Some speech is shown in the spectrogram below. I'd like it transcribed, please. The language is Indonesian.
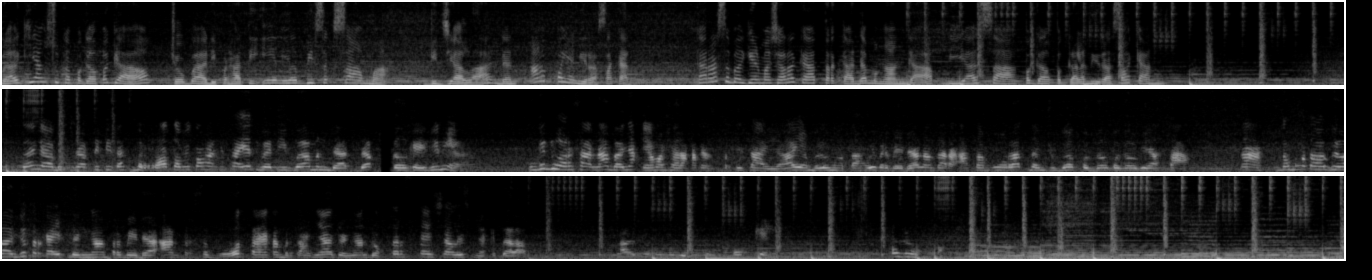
Bagi yang suka pegal-pegal, coba diperhatiin lebih seksama gejala dan apa yang dirasakan. Karena sebagian masyarakat terkadang menganggap biasa pegal-pegal yang dirasakan. Saya nggak habis beraktivitas berat, tapi kok kaki saya tiba-tiba mendadak pegal kayak gini ya. Mungkin di luar sana banyak ya masyarakat yang seperti saya yang belum mengetahui perbedaan antara asam urat dan juga pegal-pegal biasa. Nah, untuk mengetahui lebih lanjut terkait dengan perbedaan tersebut, saya akan bertanya dengan dokter spesialis penyakit dalam. Aduh, oke.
